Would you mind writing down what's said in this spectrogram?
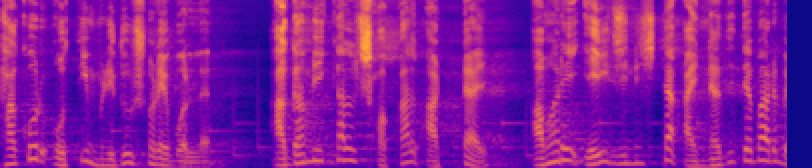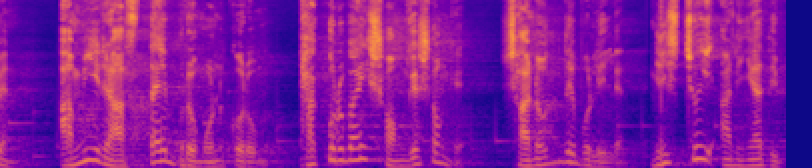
ঠাকুর অতি মৃদু স্বরে বললেন, আগামীকাল সকাল আটটায় আমারে এই জিনিসটা আইনা দিতে পারবেন? আমি রাস্তায় ভ্রমণ করুম। ঠাকুর ভাই সঙ্গে সঙ্গে সানন্দে বলিলেন, নিশ্চয়ই আনিয়া দিব।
